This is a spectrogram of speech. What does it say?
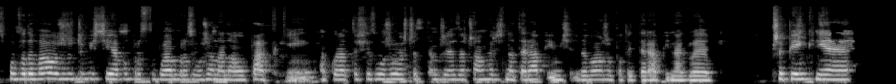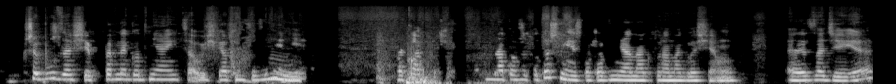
spowodowało, że rzeczywiście ja po prostu byłam rozłożona na łopatki. Akurat to się złożyło jeszcze z tym, że ja zaczęłam chodzić na terapię i mi się wydawało, że po tej terapii nagle przepięknie przebudzę się pewnego dnia i cały świat mi się zmieni. Tak na to, że to też nie jest taka zmiana, która nagle się e, zadzieje.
